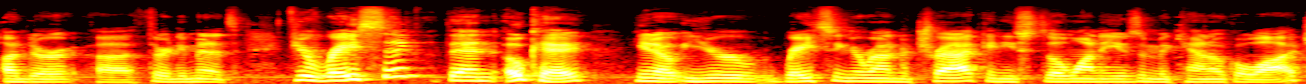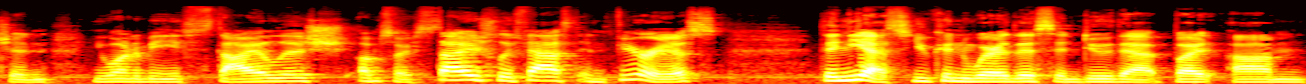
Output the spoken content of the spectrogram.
under uh, 30 minutes. If you're racing, then okay, you know, you're racing around a track and you still want to use a mechanical watch and you want to be stylish, I'm sorry, stylishly fast and furious, then yes, you can wear this and do that. But um,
